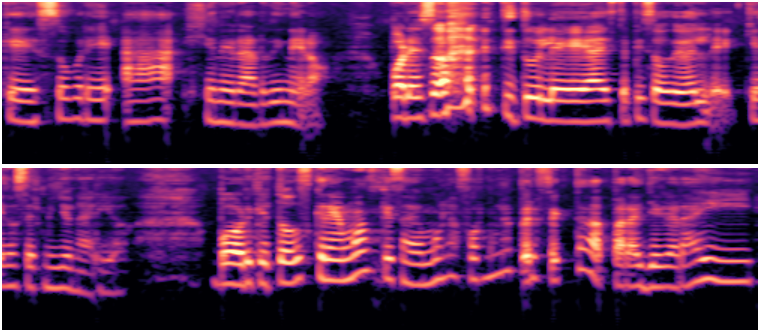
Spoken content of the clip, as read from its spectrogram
que es sobre a generar dinero. Por eso titulé a este episodio el de Quiero ser millonario, porque todos creemos que sabemos la fórmula perfecta para llegar ahí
